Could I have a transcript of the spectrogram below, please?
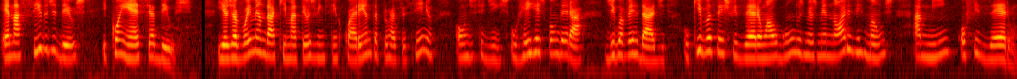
é nascido de Deus e conhece a Deus. E eu já vou emendar aqui Mateus 25, 40 para o raciocínio, onde se diz: O rei responderá: Digo a verdade, o que vocês fizeram a algum dos meus menores irmãos, a mim o fizeram.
